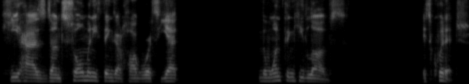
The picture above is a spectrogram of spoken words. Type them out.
He has done so many things at Hogwarts, yet the one thing he loves is Quidditch.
